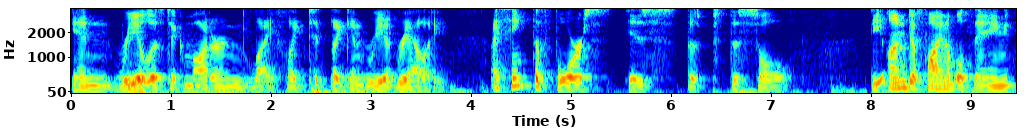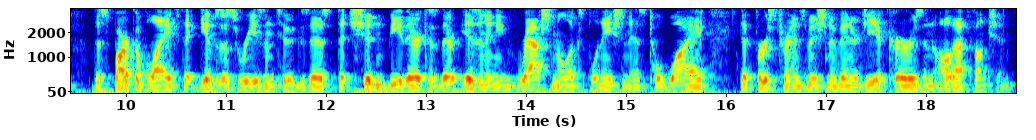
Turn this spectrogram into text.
in realistic modern life, like to like in rea- reality. I think the force is the the soul, the undefinable thing, the spark of life that gives us reason to exist that shouldn't be there because there isn't any rational explanation as to why the first transmission of energy occurs and all that function.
